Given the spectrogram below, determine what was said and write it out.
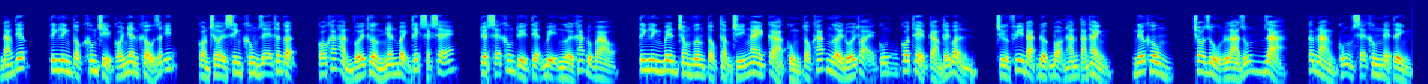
Đáng tiếc, tinh linh tộc không chỉ có nhân khẩu rất ít, còn trời sinh không dễ thân cận, có khác hẳn với thường nhân bệnh thích sạch sẽ, tuyệt sẽ không tùy tiện bị người khác đụng vào. Tinh linh bên trong vương tộc thậm chí ngay cả cùng tộc khác người đối thoại cũng có thể cảm thấy bẩn, trừ phi đạt được bọn hắn tán thành, nếu không, cho dù là dũng giả, các nàng cũng sẽ không nể tình.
